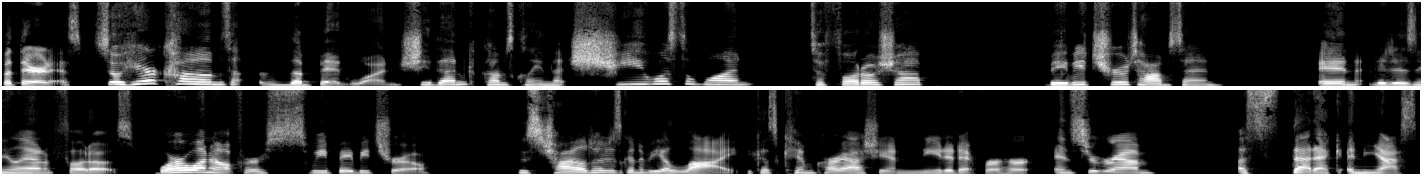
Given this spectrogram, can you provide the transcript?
but there it is. So here comes the big one. She then comes clean that she was the one to Photoshop baby True Thompson in the Disneyland photos. Pour one out for sweet baby True, whose childhood is going to be a lie because Kim Kardashian needed it for her Instagram aesthetic. And yes,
